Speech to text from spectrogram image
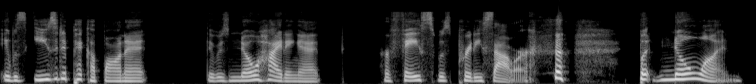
It was easy to pick up on it, there was no hiding it. Her face was pretty sour. but no one,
